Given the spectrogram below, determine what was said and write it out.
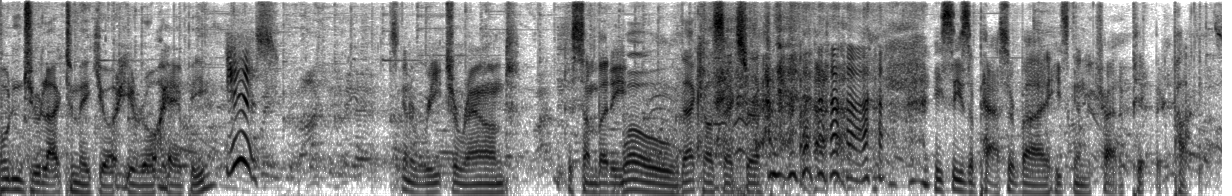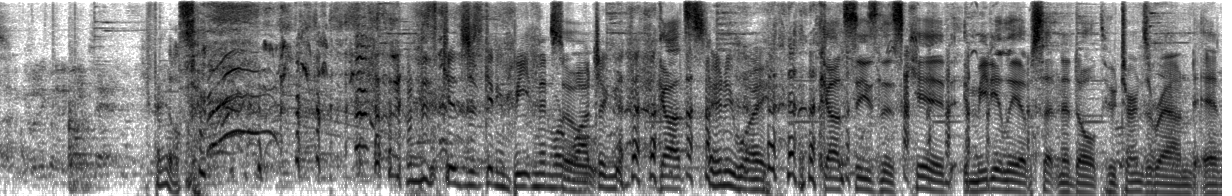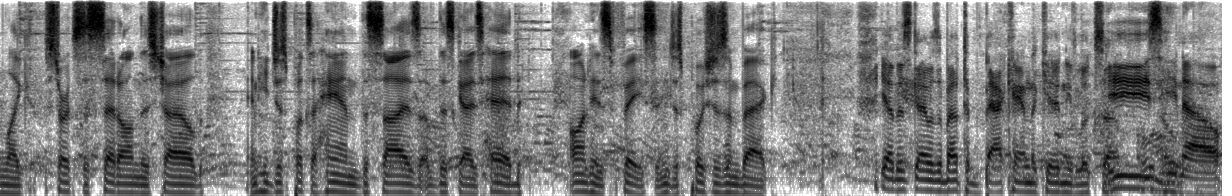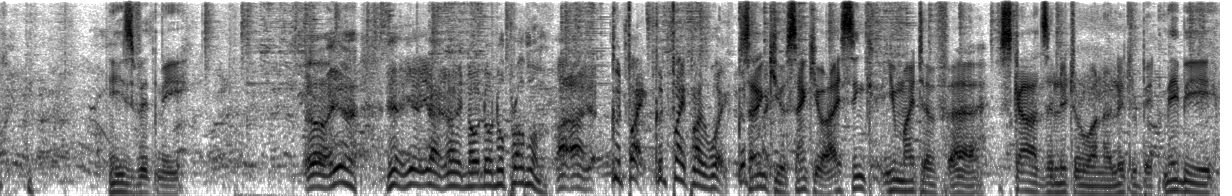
Wouldn't you like to make your hero happy? Yes. He's gonna reach around to somebody. Whoa, that costs extra. He sees a passerby. He's gonna try to pick their pockets. He fails. this kid's just getting beaten and we're So- watching. Guts, Anyway, God sees this kid immediately upset an adult who turns around and like starts to set on this child and he just puts a hand the size of this guy's head on his face and just pushes him back. yeah, this guy was about to backhand the kid, and he looks up. Easy Oh, no. now. He's with me. Uh, yeah, yeah, yeah, yeah. Uh, no, no, no problem. Uh, uh, good fight. Good fight, by the way. Good Thank fight. you, thank you. I think you might have uh, scarred the little one a little bit. Maybe.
